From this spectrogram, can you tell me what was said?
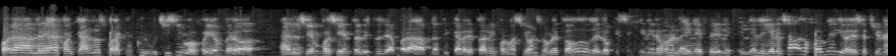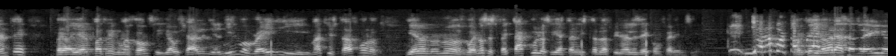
Hola Andrea, Juan Carlos, por acá con muchísimo frío, pero al 100%, listos ya para platicar de toda la información, sobre todo de lo que se generó en la NFL el día de ayer. El sábado fue medio decepcionante, pero ayer Patrick Mahomes y Joe Allen y el mismo Brady y Matthew Stafford dieron unos buenos espectáculos y ya están listas las finales de conferencia. Lloro por ¿Por qué lloras, Andreino?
